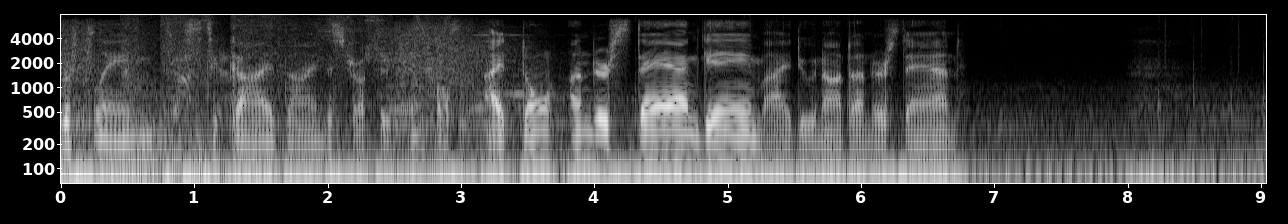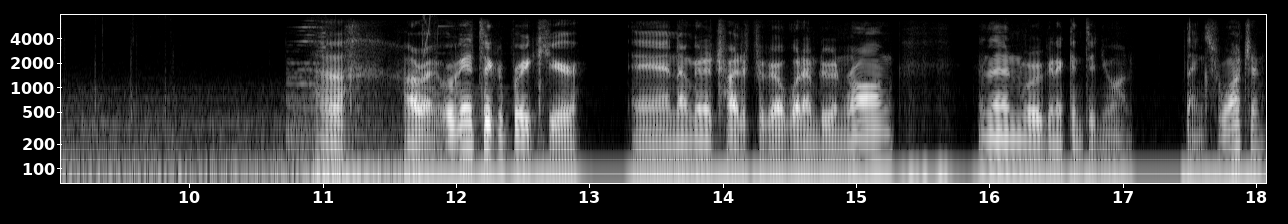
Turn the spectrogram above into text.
The flames to guide thine destructive impulses. I don't understand, game. I do not understand. Uh, Alright, we're going to take a break here. And I'm going to try to figure out what I'm doing wrong. And then we're going to continue on. Thanks for watching.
